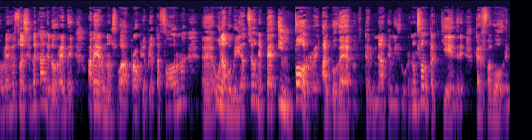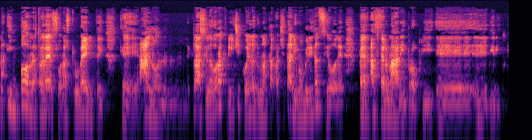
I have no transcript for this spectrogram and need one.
l'organizzazione sindacale dovrebbe avere una sua propria piattaforma, eh, una mobilitazione per imporre al governo determinate misure, non solo per chiedere per favore, ma imporre attraverso la strumenti che hanno le classi lavoratrici quello di una capacità di mobilitazione per affermare i propri eh, eh diritti.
